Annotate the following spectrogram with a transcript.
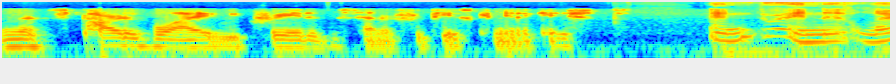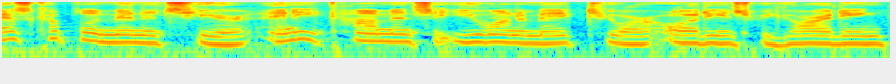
And that's part of why we created the Center for Peace Communications. And in the last couple of minutes here, any comments that you want to make to our audience regarding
